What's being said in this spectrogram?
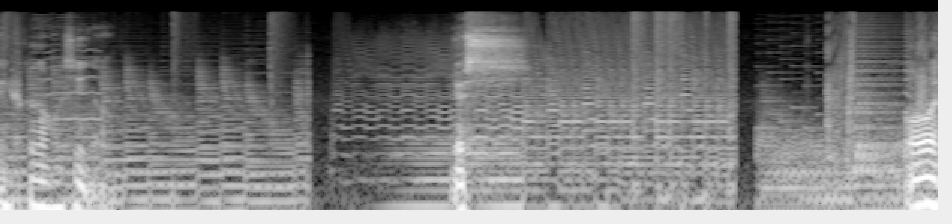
回復が欲しいな。よし。おい。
